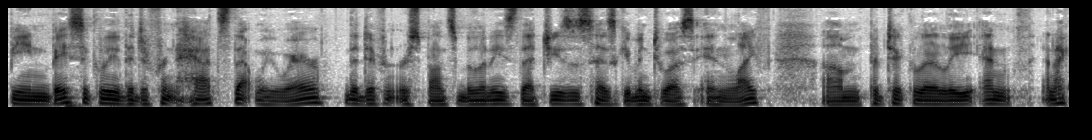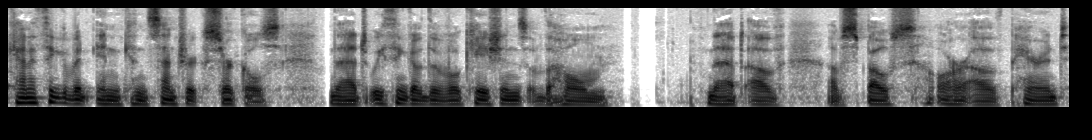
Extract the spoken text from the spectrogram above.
being basically the different hats that we wear, the different responsibilities that Jesus has given to us in life, um, particularly, and, and I kind of think of it in concentric circles, that we think of the vocations of the home that of of spouse or of parent,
